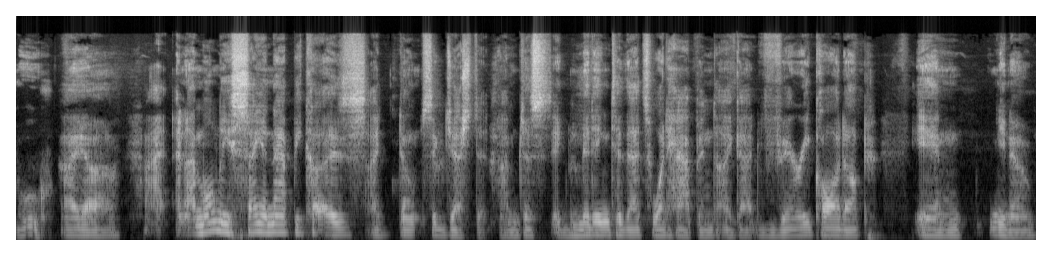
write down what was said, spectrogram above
Ooh. I, uh, I, and I'm only saying that because I don't suggest it. I'm just admitting to that's what happened. I got very caught up in, you know,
